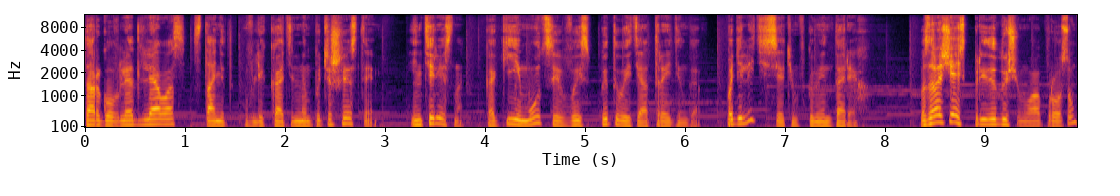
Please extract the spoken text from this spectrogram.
торговля для вас станет увлекательным путешествием. Интересно, какие эмоции вы испытываете от трейдинга? Поделитесь этим в комментариях. Возвращаясь к предыдущему вопросу,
